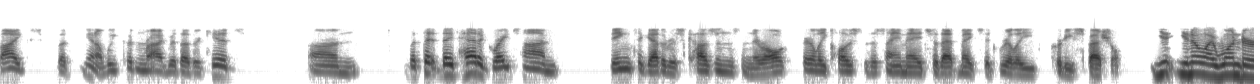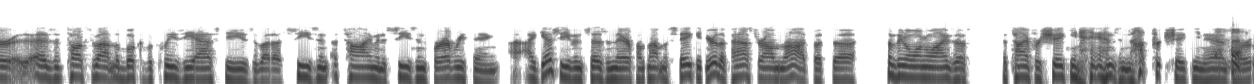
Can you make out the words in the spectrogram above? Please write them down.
bikes, but, you know, we couldn't ride with other kids. Um, but they, they've had a great time being together as cousins and they're all fairly close to the same age. So that makes it really pretty special. You, you, know, I wonder, as it talks about in the book of Ecclesiastes, about a season, a time and a season for everything. I guess he even says in there, if I'm not mistaken, you're the pastor, I'm not, but uh, something along the lines of a time for shaking hands and not for shaking hands, or at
